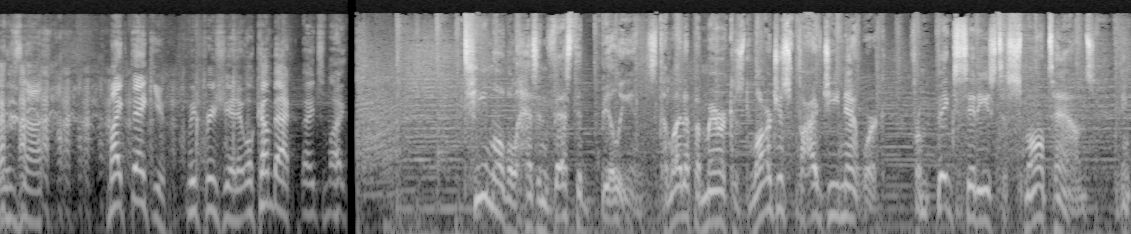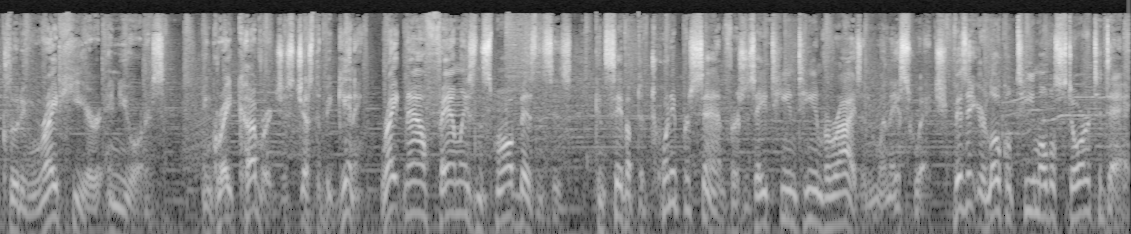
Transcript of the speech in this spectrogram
It was not. Mike, thank you. We appreciate it. We'll come back. Thanks, Mike. T-Mobile has invested billions to light up America's largest 5G network from big cities to small towns, including right here in yours. And great coverage is just the beginning. Right now, families and small businesses can save up to 20% versus AT&T and Verizon when they switch. Visit your local T-Mobile store today.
